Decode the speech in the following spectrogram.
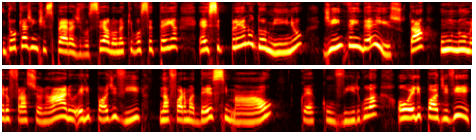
Então, o que a gente espera de você, aluno, é que você tenha esse pleno domínio de entender isso, tá? Um número fracionário, ele pode vir na forma decimal, que é com vírgula, ou ele pode vir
